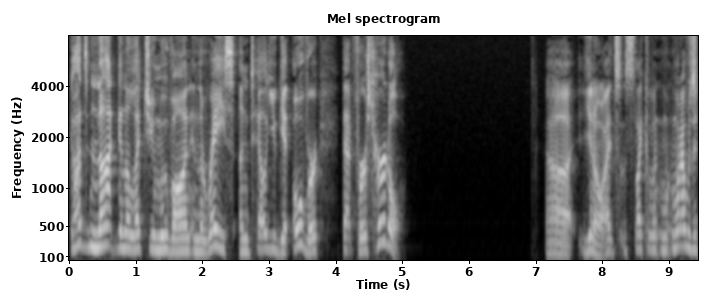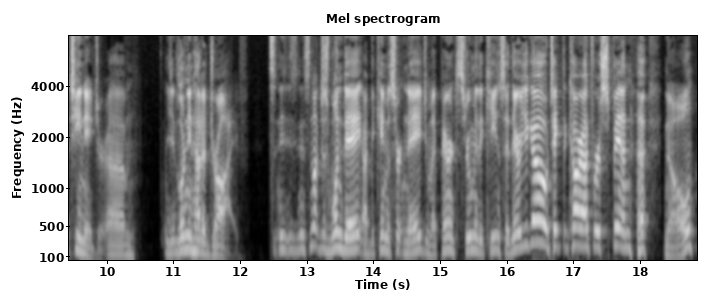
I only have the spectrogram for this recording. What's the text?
God's not going to let you move on in the race until you get over that first hurdle. Uh, you know, it's, it's like when, when, I was a teenager, um, learning how to drive. It's, it's not just one day I became a certain age and my parents threw me the key and said, There you go, take the car out for a spin. no.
